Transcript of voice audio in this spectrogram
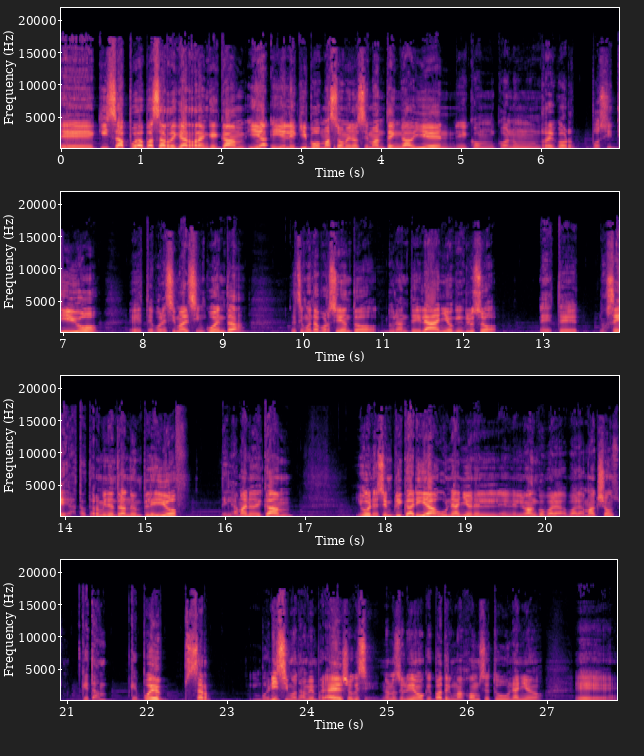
eh, quizás pueda pasar de que arranque Cam y, el equipo más o menos se mantenga bien, y con, un récord positivo, este, por encima del 50 el 50% durante el año, que incluso, este, no sé, hasta termina entrando en playoff de la mano de Cam. Y bueno, eso implicaría un año en el, banco para, para Mac Jones, que, que puede ser buenísimo también para él, yo qué sé. No nos olvidemos que Patrick Mahomes estuvo un año eh,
